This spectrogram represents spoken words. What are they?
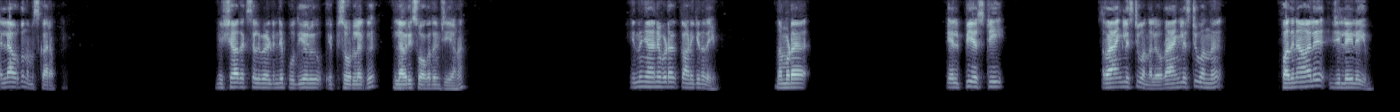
എല്ലാവർക്കും നമസ്കാരം. നിഷാദ് എക്സൽ വേൾഡിന്റെ പുതിയൊരു എപ്പിസോഡിലേക്ക് എല്ലാവരെയും സ്വാഗതം ചെയ്യാണ്. ഇന്ന് ഞാനിവിടെ കാണിക്കുന്നതേ നമ്മുടെ L P S T rank list വന്നല്ലോ. റാങ്ക് ലിസ്റ്റ് വന്ന് പതിനാല് ജില്ലയിലെയും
